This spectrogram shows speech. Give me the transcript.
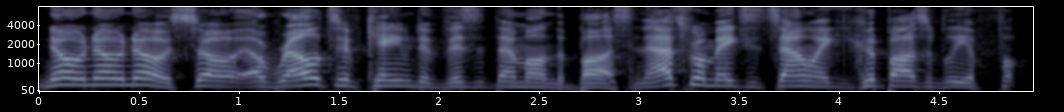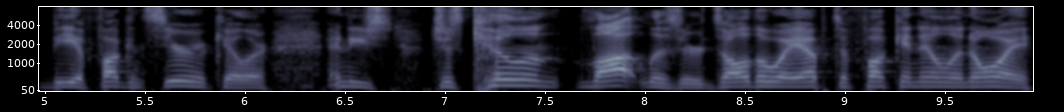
No, no, no. So a relative came to visit them on the bus, and that's what makes it sound like he could possibly be a fucking serial killer, and he's just killing lot lizards all the way up to fucking Illinois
